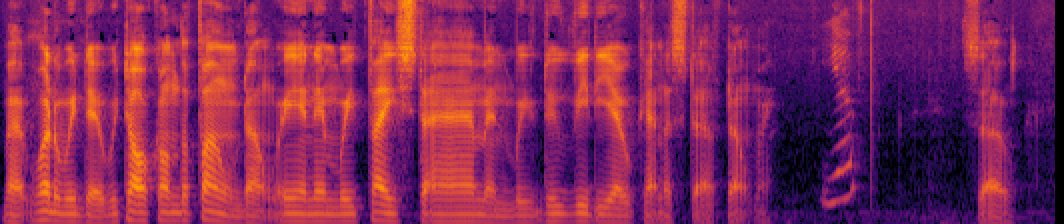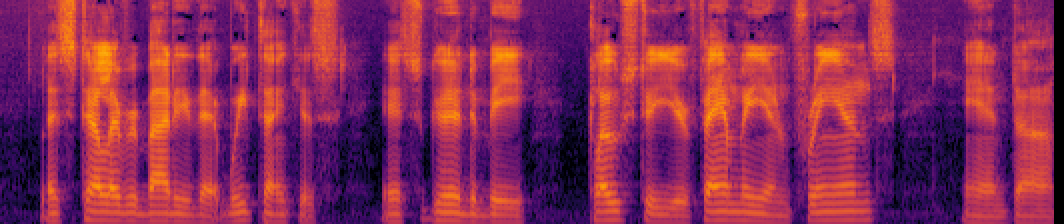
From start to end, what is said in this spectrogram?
But what do we do? We talk on the phone, don't we? And then we FaceTime and we do video kind of stuff, don't we? Yep. So let's tell everybody that we think it's it's good to be close to your family and friends. And uh,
